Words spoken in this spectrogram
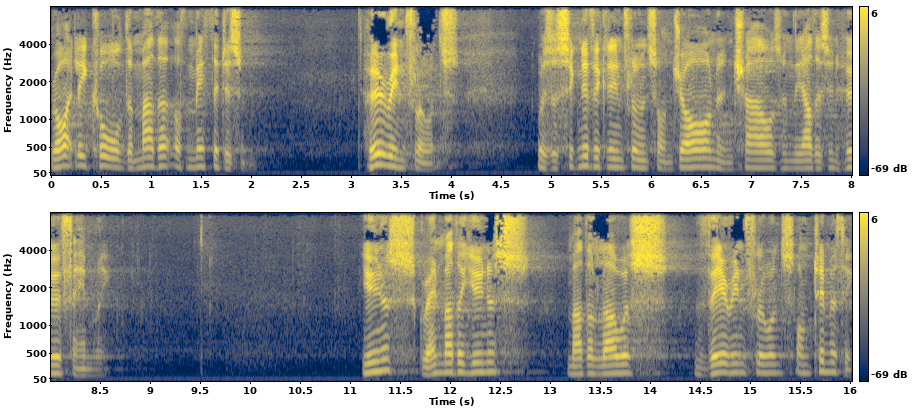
Rightly called the mother of Methodism. Her influence was a significant influence on John and Charles and the others in her family. Eunice, grandmother Eunice, mother Lois, their influence on Timothy.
